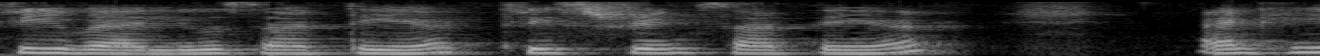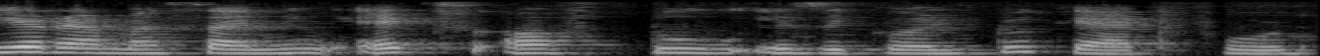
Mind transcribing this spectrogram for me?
Three values are there, three strings are there and here I'm assigning x of 2 is equal to cat food.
